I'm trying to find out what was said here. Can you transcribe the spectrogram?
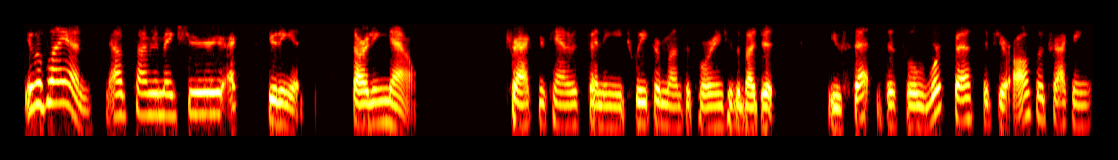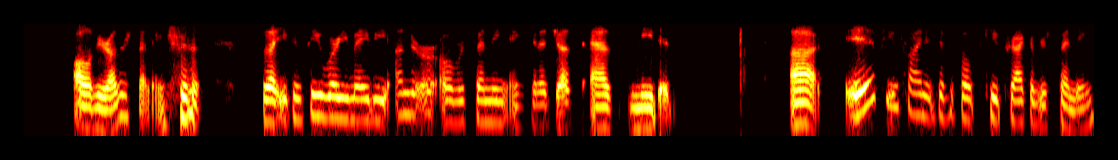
You have a plan. Now it's time to make sure you're executing it, starting now. Track your cannabis spending each week or month according to the budget you set. This will work best if you're also tracking all of your other spending so that you can see where you may be under or overspending and can adjust as needed. Uh, if you find it difficult to keep track of your spending,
